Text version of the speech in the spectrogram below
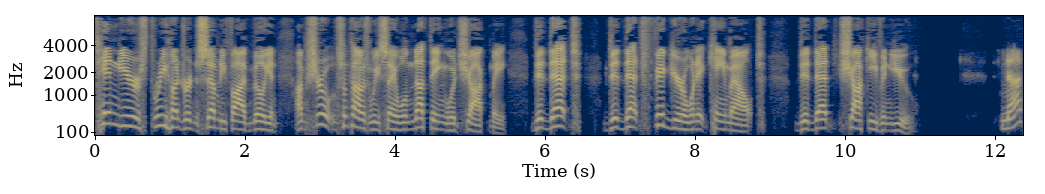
Uh, 10 years, 375 million. I'm sure sometimes we say, well, nothing would shock me. Did that, did that figure when it came out, did that shock even you? Not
